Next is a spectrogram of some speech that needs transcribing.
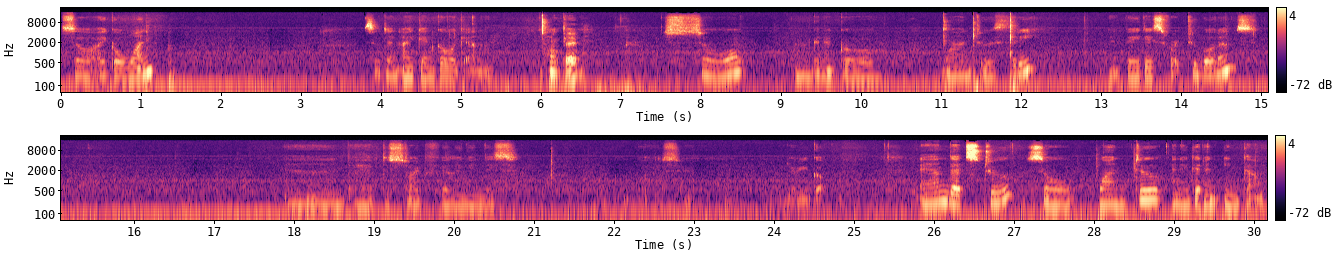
So I go one. So then I can go again. Okay. So I'm gonna go one, two, three, and pay this for two buttons. And I have to start filling in this. There you go. And that's two. So one, two, and I get an income.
